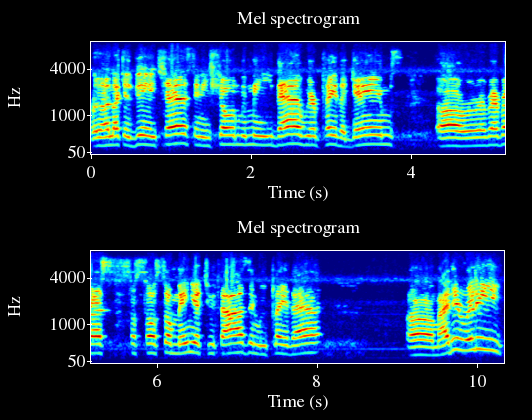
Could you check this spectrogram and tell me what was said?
on like a VHS, and he showed me that we were playing the games. Uh, so, so, so Mania 2000, we played that. Um, I didn't really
